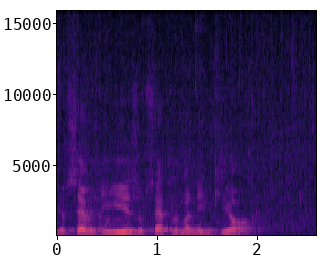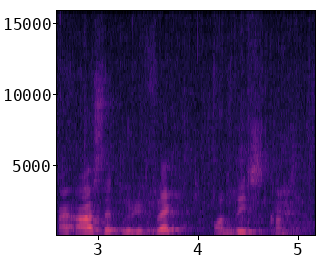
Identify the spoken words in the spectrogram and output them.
your 70 years of settlement in Kioa, I ask that we reflect on this concept.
